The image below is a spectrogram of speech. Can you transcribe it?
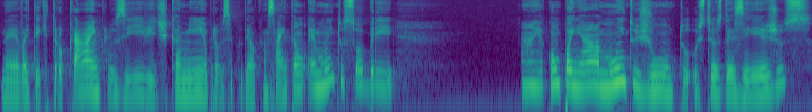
né? vai ter que trocar, inclusive, de caminho para você poder alcançar. Então, é muito sobre Ai, acompanhar muito junto os teus desejos,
